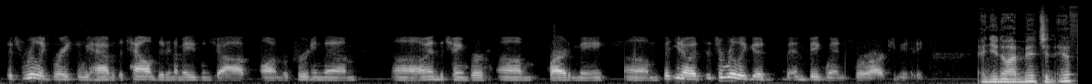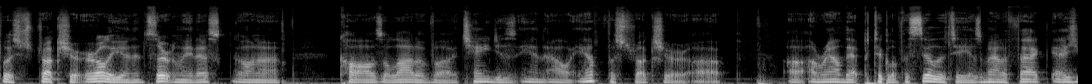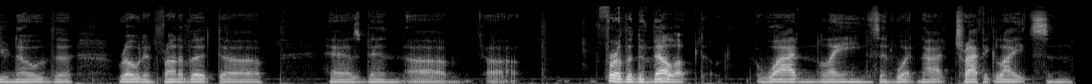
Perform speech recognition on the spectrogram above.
it's really great that we have it. The talent did an amazing job on recruiting them uh, and the chamber um, prior to me. Um, but, you know, it's, it's a really good and big win for our community. And, you know, I mentioned infrastructure earlier, and certainly that's going to cause a lot of uh, changes in our infrastructure. Uh, uh, around that particular facility. As a matter of fact, as you know, the road in front of it uh, has been um, uh, further developed, widened lanes and whatnot, traffic lights, and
